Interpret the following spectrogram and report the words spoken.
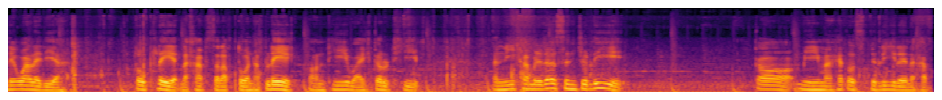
เรียกว่าอะไรเดียตัวเพลทนะครับสำหรับตัวนับเลขตอนที่ไวส์กระโดดทีบอันนี้ c a m e r a Century ก็มีมาแค่ตัว Century เลยนะครับ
